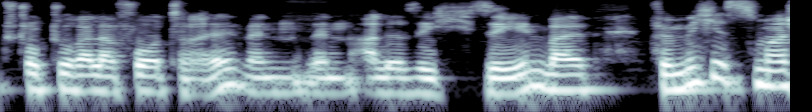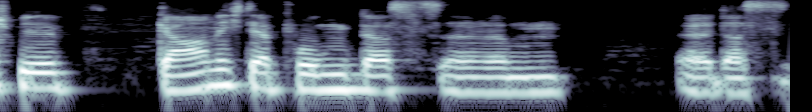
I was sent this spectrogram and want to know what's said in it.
struktureller Vorteil, wenn, wenn alle sich sehen, weil für mich ist zum Beispiel gar nicht der Punkt, dass, ähm, äh, dass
